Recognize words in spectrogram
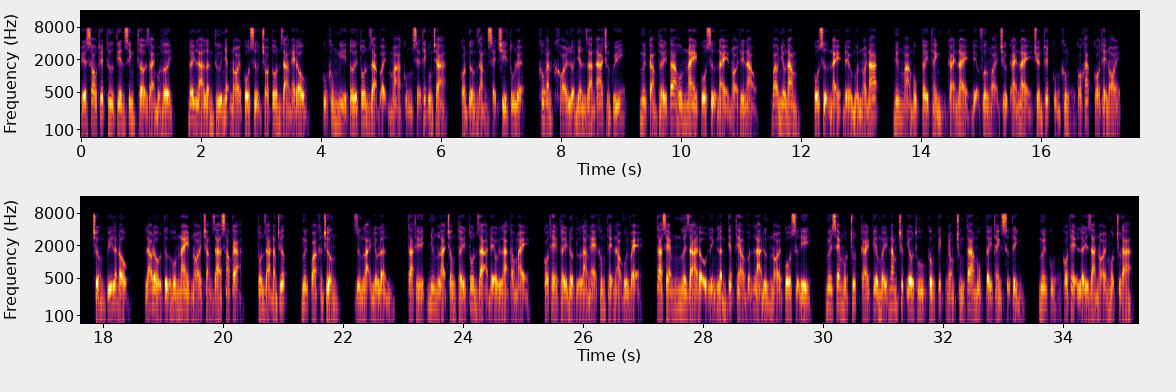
Phía sau thuyết thư tiên sinh thở dài một hơi, đây là lần thứ nhất nói cố sự cho tôn giả nghe đâu, cũng không nghĩ tới tôn giả vậy mà cũng sẽ thích uống trà còn tưởng rằng sẽ chỉ tu luyện, không ăn khói lửa nhân gian a trường quỹ, ngươi cảm thấy ta hôm nay cố sự này nói thế nào? Bao nhiêu năm, cố sự này đều muốn nói nát, nhưng mà mục tây thành cái này, địa phương ngoại trừ cái này truyền thuyết cũng không có khác có thể nói. Trưởng quỹ lắc đầu, lão đầu từ hôm nay nói chẳng ra sao cả, tôn giả năm trước, ngươi quá khẩn trương, dừng lại nhiều lần, ta thế nhưng là trông thấy tôn giả đều là cao mày, có thể thấy được là nghe không thể nào vui vẻ, ta xem ngươi giả đầu lĩnh lần tiếp theo vẫn là đừng nói cố sự đi, ngươi xem một chút cái kia mấy năm trước yêu thú công kích nhóm chúng ta mục tây thành sự tình, ngươi cũng có thể lấy ra nói một chút ta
